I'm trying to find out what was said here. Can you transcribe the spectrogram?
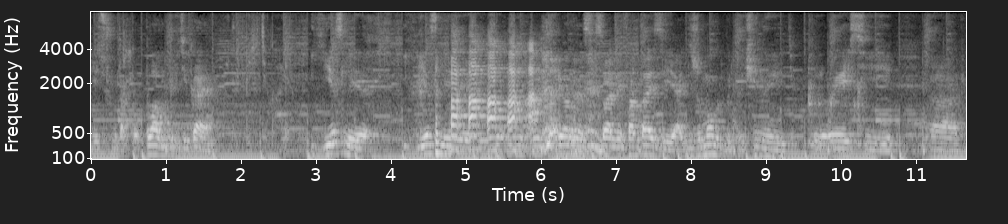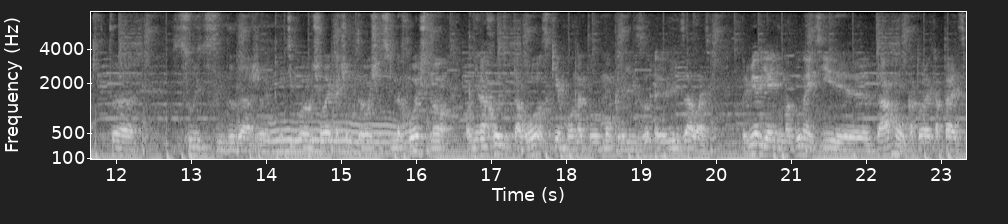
Если уж мы так плавно перетекаем. Если если удовлетворенные сексуальные фантазии, они же могут быть причиной депрессии, а, каких-то суицида даже. Ну, Типа у человека что-то очень сильно хочет, но он не находит того, с кем бы он этого мог реализо- реализовать. Например, я не могу найти э, даму, которая катается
